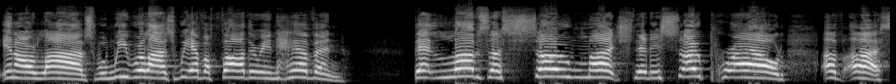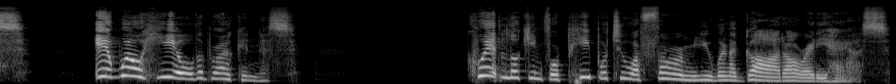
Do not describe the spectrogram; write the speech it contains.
in our lives when we realize we have a Father in heaven that loves us so much, that is so proud of us, it will heal the brokenness. Quit looking for people to affirm you when a God already has.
